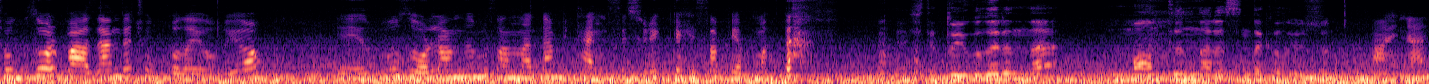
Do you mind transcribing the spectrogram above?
çok zor bazen de çok kolay oluyor. E, bu zorlandığımız anlardan bir tanesi sürekli hesap yapmakta. İşte duygularınla mantığın arasında kalıyorsun. Aynen.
